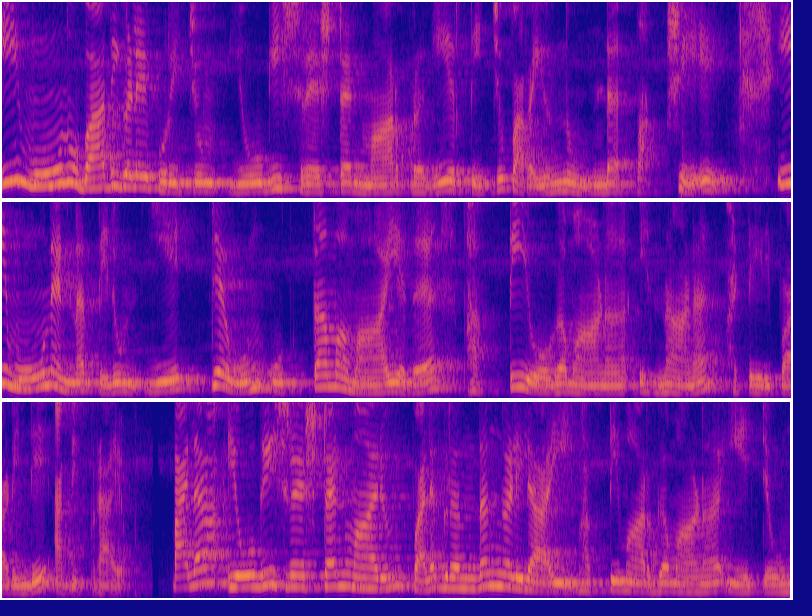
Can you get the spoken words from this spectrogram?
ഈ മൂന്ന് ഉപാധികളെക്കുറിച്ചും യോഗിശ്രേഷ്ഠന്മാർ പ്രകീർത്തിച്ചു പറയുന്നുണ്ട്. പക്ഷേ ഈ മൂന്നെണ്ണത്തിലും ഏറ്റവും ഉത്തമമായത് ഭക്തിയോഗമാണ് എന്നാണ് ഭട്ടേരിപ്പാടിന്റെ അഭിപ്രായം. പല യോഗിശ്രേഷ്ഠന്മാരും പല ഗ്രന്ഥങ്ങളിലായി ഭക്തിമാർഗമാണ് ഏറ്റവും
